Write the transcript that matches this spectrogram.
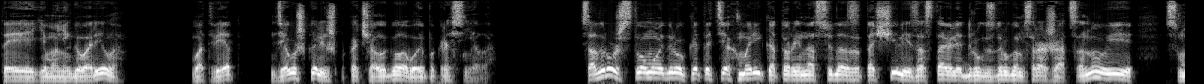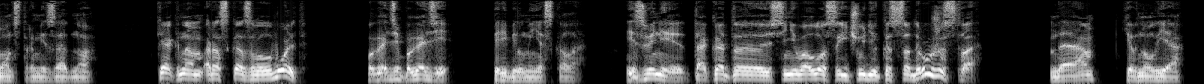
«Ты ему не говорила?» В ответ девушка лишь покачала головой и покраснела. «Содружество, мой друг, это те хмари, которые нас сюда затащили и заставили друг с другом сражаться, ну и с монстрами заодно. Как нам рассказывал Вольт...» «Погоди, погоди», — перебил меня скала. «Извини, так это синеволосый чудик из Содружества?» «Да», — кивнул я.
